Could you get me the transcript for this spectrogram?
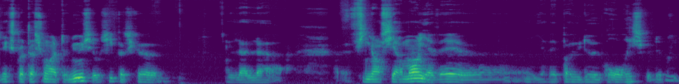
l'exploitation a tenu, c'est aussi parce que la, la financièrement, il y avait, euh, il n'y avait pas eu de gros risques de prix.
